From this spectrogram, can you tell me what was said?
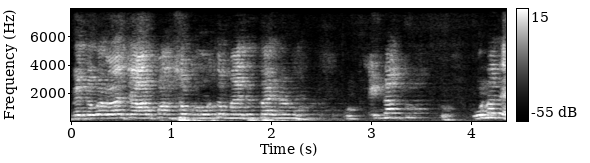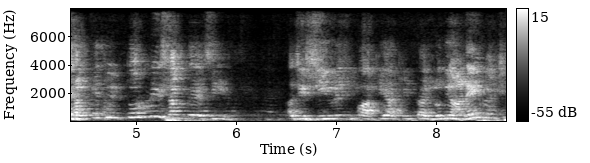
ਮੈਂ ਤਾਂ ਕਹਿੰਦਾ 4-500 ਕਰੋੜ ਤਾਂ ਮੈਂ ਦਿੱਤਾ ਇਹਨਾਂ ਨੂੰ। ਉਹ ਇੰਨਾ ਉਹਨਾਂ ਦੇ ਹਲਕੇ ਤੋਂ ਤੁਰ ਨਹੀਂ ਸਕਦੇ ਸੀ ਅਸੀਂ ਸੀਵਰੇਜ ਪਾ ਕੇ ਆ ਕੀਤਾ ਲੁਧਿਆਣੇ ਵਿੱਚ।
